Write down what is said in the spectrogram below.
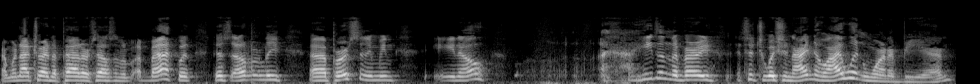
and we're not trying to pat ourselves on the back, but this elderly uh, person, I mean, you know, he's in a very situation I know I wouldn't want to be in.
